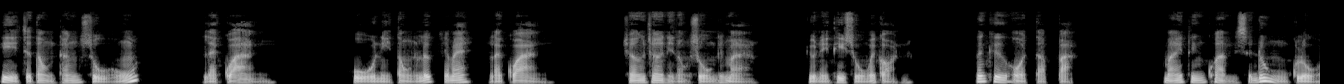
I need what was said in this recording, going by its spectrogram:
ที่จะต้องทั้งสูงและกว้างคูนี่ต้องลึกใช่ไหมและกว้าง เชิงเชิงที่ต้องสูงขึ้นมา อยู่ในที่สูงไว้ก่อน นั่นคือโอตตะปะ หมายถึงความสะดุ้งกลัว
